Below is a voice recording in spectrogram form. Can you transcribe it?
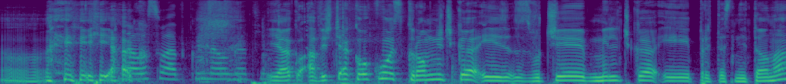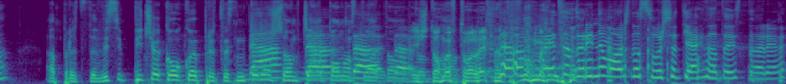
Яко. Много сладко, много готино. Яко. А виж тя колко е скромничка и звучи миличка и притеснителна. А представи си пича колко е притеснителна, Да, защото тя да, е по-настоятелна. да, да. И що ме в туалетната Да, в в момента? дори не може да слуша тяхната история.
